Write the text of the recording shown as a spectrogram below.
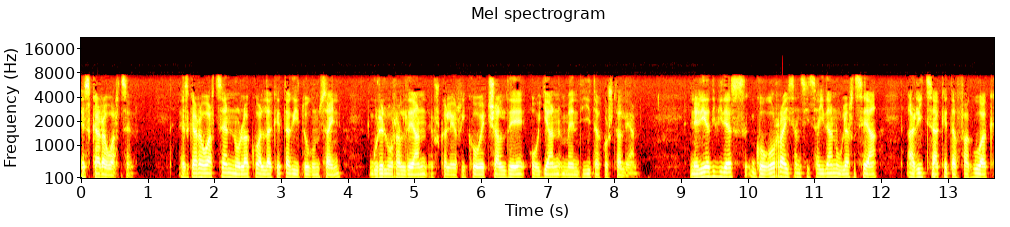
ezkara hartzen. Ezkara hartzen nolako aldaketak ditugun zain, gure lurraldean Euskal Herriko etxalde, oian, mendi eta kostaldean. Neri adibidez, gogorra izan zitzaidan ulertzea, aritzak eta faguak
